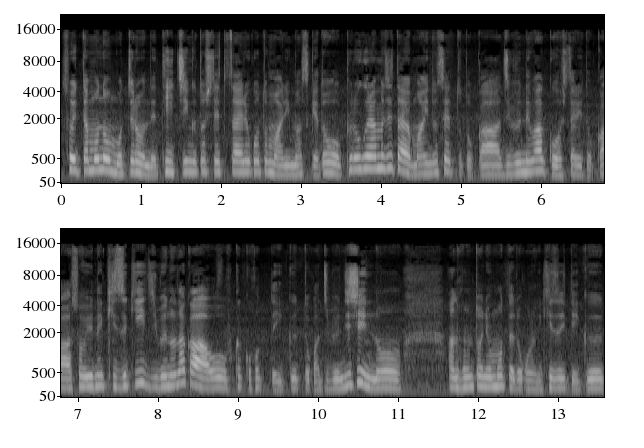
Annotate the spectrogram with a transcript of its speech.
そういったものをもちろんねティーチングとして伝えることもありますけどプログラム自体はマインドセットとか自分でワークをしたりとかそういうね気づき自分の中を深く掘っていくとか自分自身のあの本当に思ってるところに気づいていく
